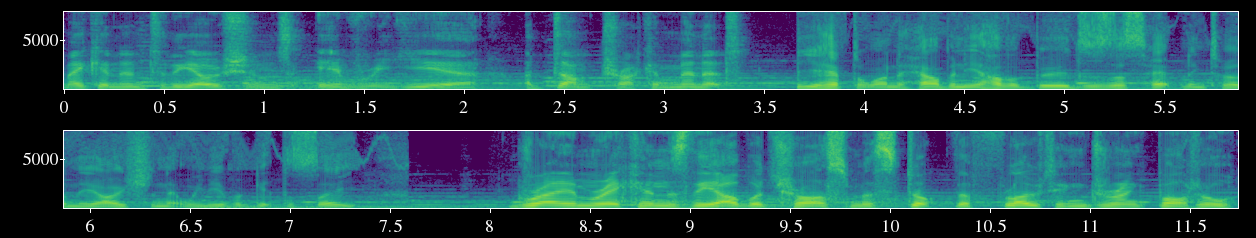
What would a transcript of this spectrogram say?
make it into the oceans every year, a dump truck a minute. You have to wonder how many other birds is this happening to in the ocean that we never get to see. Graham reckons the albatross mistook the floating drink bottle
